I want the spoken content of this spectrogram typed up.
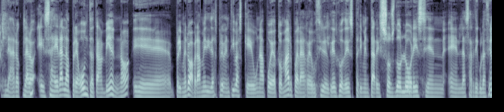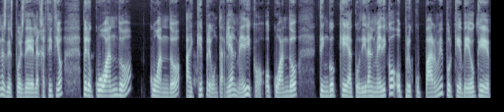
Claro, claro, esa era la pregunta también, ¿no? Eh, primero, ¿habrá medidas preventivas que una pueda tomar para reducir el riesgo de experimentar esos dolores en, en las articulaciones después del ejercicio? Pero ¿cuándo cuando hay que preguntarle al médico o cuando tengo que acudir al médico o preocuparme porque veo que,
